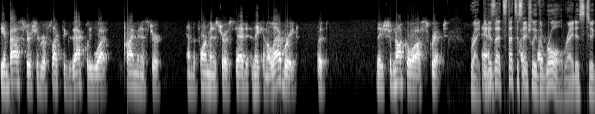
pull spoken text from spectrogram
the ambassador should reflect exactly what Prime Minister and the Foreign Minister have said, and they can elaborate, but they should not go off script. Right, because and that's that's essentially I, I, the role, right? Is to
